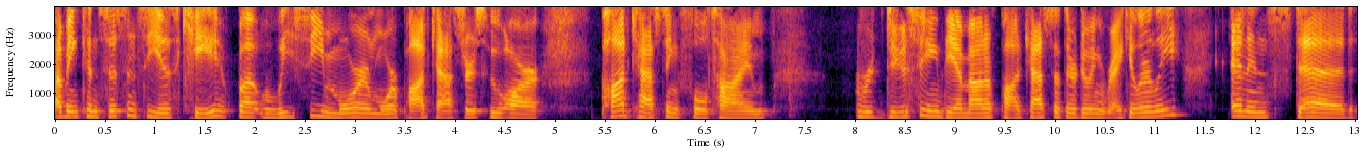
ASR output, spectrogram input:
I mean consistency is key, but we see more and more podcasters who are podcasting full time, reducing the amount of podcasts that they're doing regularly, and instead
